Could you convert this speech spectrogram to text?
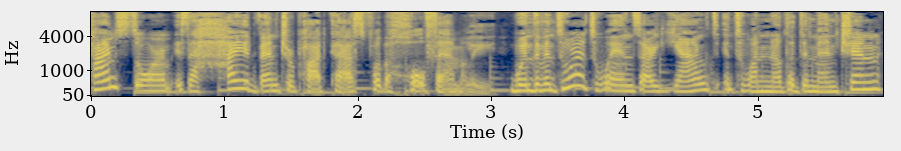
Timestorm is a high adventure podcast for the whole family. When the Ventura twins are yanked into another dimension,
